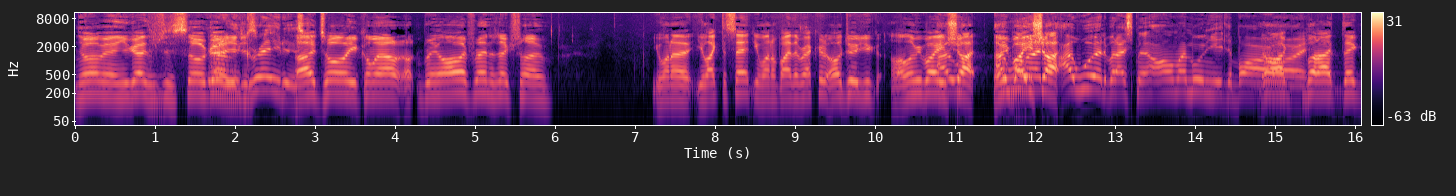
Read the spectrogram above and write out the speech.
no man you guys are just so good you just greatest. i totally come out uh, bring all my friends next time you want to you like the set you want to buy the record oh dude you oh let me buy you a shot Let I me buy you a would- shot. I would, but I spent all my money at the bar. No, I, but I they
